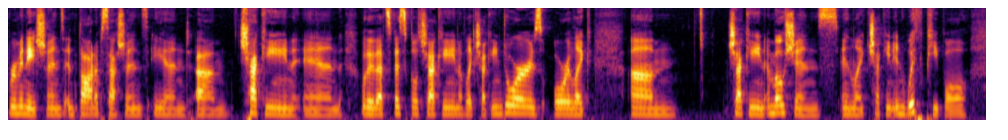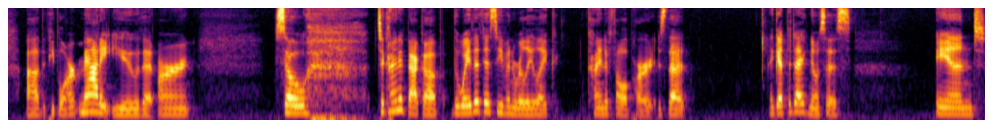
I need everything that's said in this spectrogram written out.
ruminations and thought obsessions and um, checking and whether that's physical checking of like checking doors or like um, checking emotions and like checking in with people uh, that people aren't mad at you that aren't so to kind of back up the way that this even really like kind of fell apart is that i get the diagnosis and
